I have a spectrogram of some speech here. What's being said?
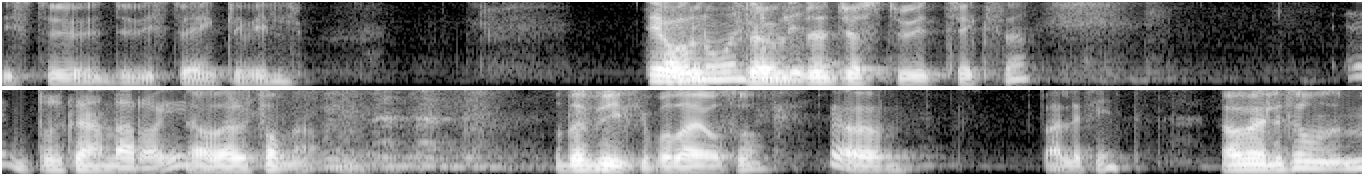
hvis du, du, hvis du egentlig vil. har du prøvd blir... Just Do It-trikset? Jeg bruker den hver dag. Ja, det er det samme. Og det virker på deg også? Ja, veldig fint. Ja, veldig sånn,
